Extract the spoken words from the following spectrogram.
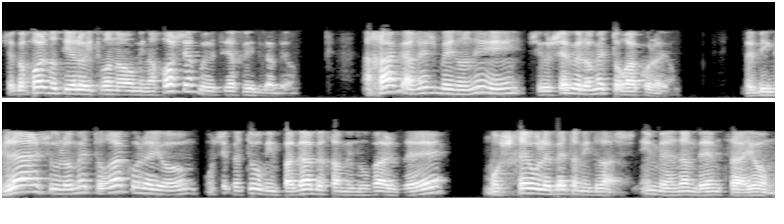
שבכל זאת יהיה לו יתרון האור מן החושך והוא יצליח להתגבר. אחר כך יש בינוני שיושב ולומד תורה כל היום. ובגלל שהוא לומד תורה כל היום, כמו שכתוב, אם פגע בך מנוול זה, מושכהו לבית המדרש. אם בן אדם באמצע היום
